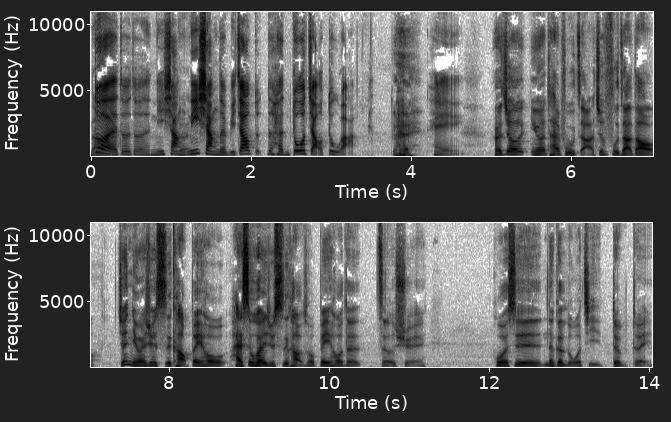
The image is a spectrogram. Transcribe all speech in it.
对对对，你想你想的比较很多角度啊，对，嘿，可是就因为太复杂，就复杂到，就是你会去思考背后，还是会去思考说背后的哲学，或者是那个逻辑对不对？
